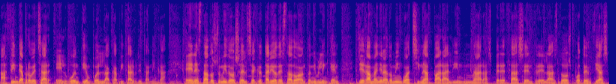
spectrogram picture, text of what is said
a fin de aprovechar el buen tiempo en la capital británica. En Estados Unidos, el secretario de Estado Anthony Blinken llega mañana domingo a China para limar asperezas entre las dos potencias,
